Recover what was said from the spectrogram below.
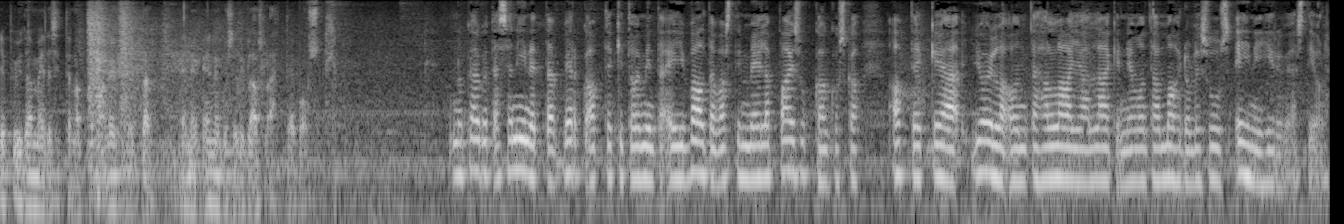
ja pyytää meitä sitten ottamaan yhteyttä ennen, ennen kuin se tilaus lähtee postiin. No käykö tässä niin, että verkkoapteekkitoiminta ei valtavasti meillä paisukkaan, koska apteekkeja, joilla on tähän laajaan lääkeneuvontaan mahdollisuus, ei niin hirveästi ole?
